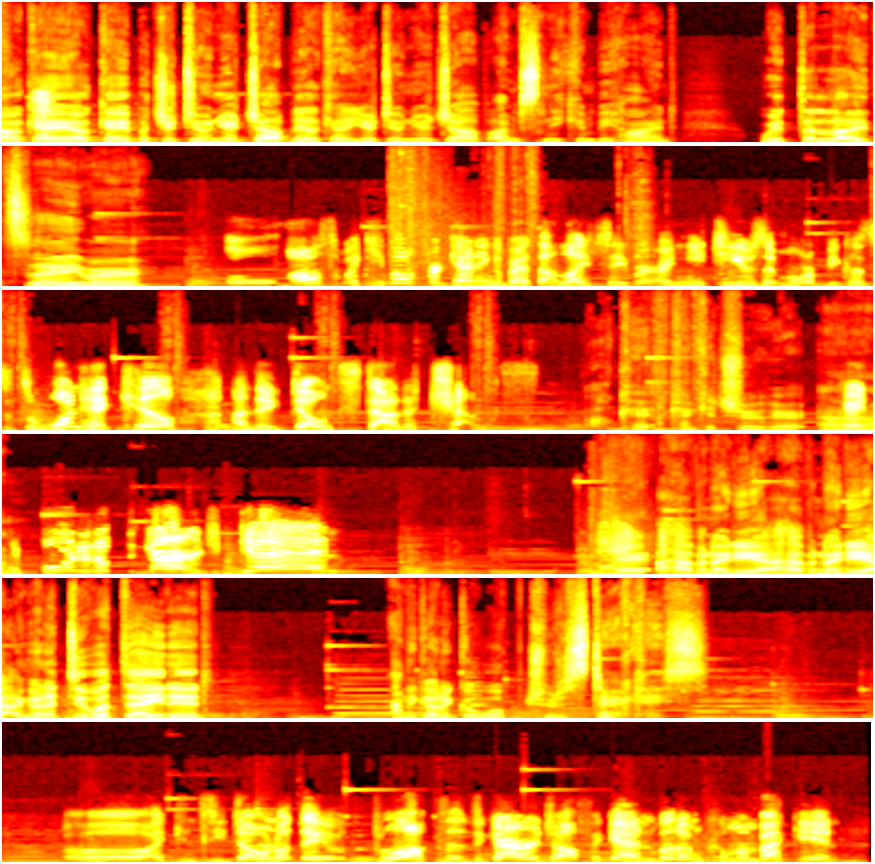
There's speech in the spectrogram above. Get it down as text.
Okay, okay, but you're doing your job, little Kelly. You're doing your job. I'm sneaking behind with the lightsaber. Oh, awesome. I keep on forgetting about that lightsaber. I need to use it more because it's a one-hit kill and they don't stand a chance. Okay, I can't get through here. Okay, they Um, boarded up the garage again. okay, I have an idea. I have an idea. I'm gonna do what they did, and I'm gonna go up through the staircase. Oh, I can see Donut. They blocked the garage off again, but I'm coming back in.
